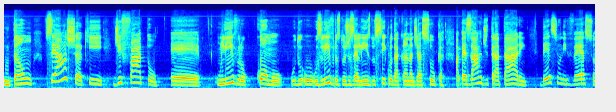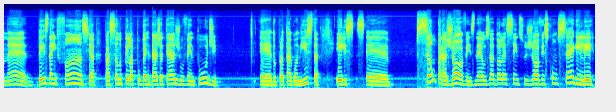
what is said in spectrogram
então, você acha que, de fato, é, um livro como o do, o, os livros do José Lins, do ciclo da cana-de-açúcar, apesar de tratarem desse universo, né, desde a infância, passando pela puberdade até a juventude é, do protagonista, eles é, são para jovens, né? Os adolescentes, os jovens conseguem ler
